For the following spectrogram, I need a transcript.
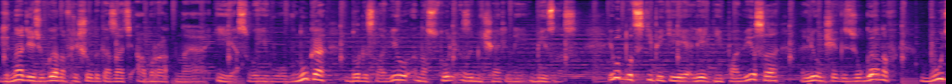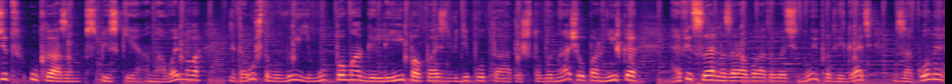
Геннадий Зюганов решил доказать обратное и своего внука благословил на столь замечательный бизнес. И вот 25-летний повеса Ленчик Зюганов будет указан в списке Навального для того, чтобы вы ему помогли попасть в депутаты, чтобы начал парнишка официально зарабатывать, ну и продвигать законы,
